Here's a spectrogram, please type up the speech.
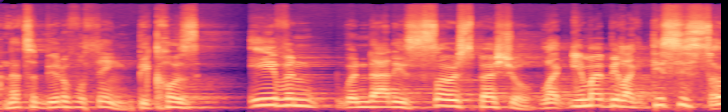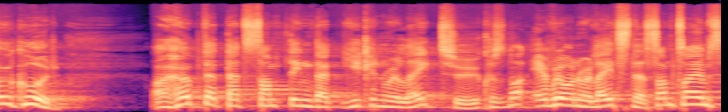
And that's a beautiful thing because even when that is so special, like you might be like, this is so good. I hope that that's something that you can relate to because not everyone relates to that. Sometimes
